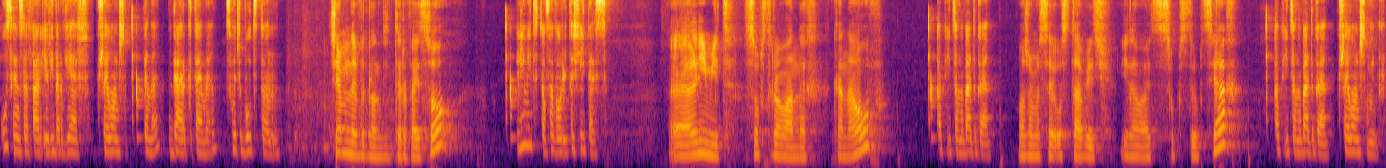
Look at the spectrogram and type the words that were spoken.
Usen Safari Reader VF. Przełącz temy. Dark temy. Switch button. Ciemny wygląd interfejsu. Limit to faworyty sites. E, limit subskrybowanych kanałów. Możemy sobie ustawić ile ma w subskrypcjach. Przełącznik.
